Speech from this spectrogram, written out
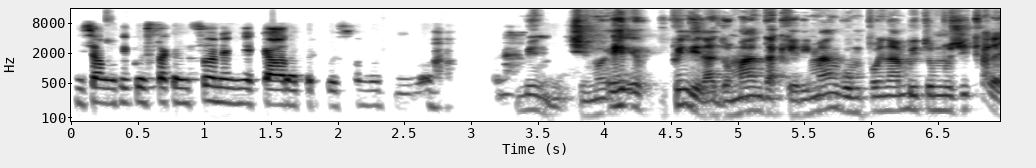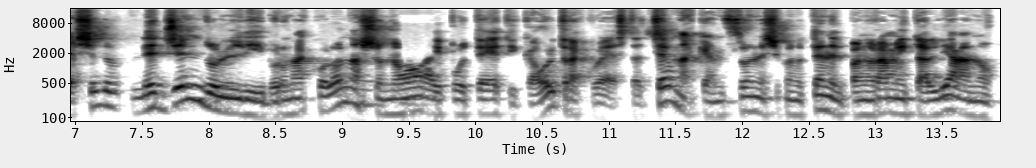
diciamo che questa canzone mi è cara per questo motivo Benissimo, e quindi la domanda che rimango un po' in ambito musicale è se leggendo il libro, una colonna sonora ipotetica, oltre a questa, c'è una canzone secondo te nel panorama italiano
